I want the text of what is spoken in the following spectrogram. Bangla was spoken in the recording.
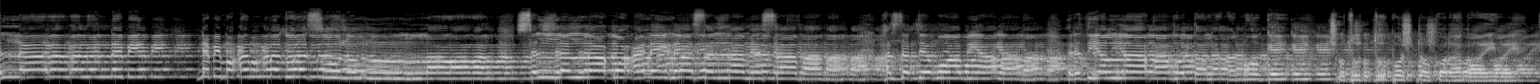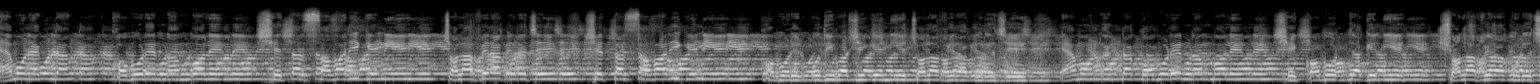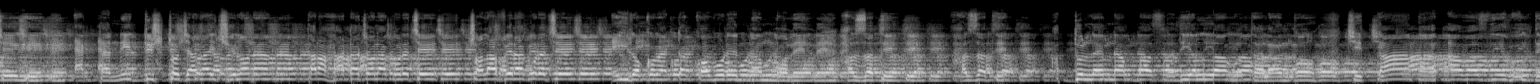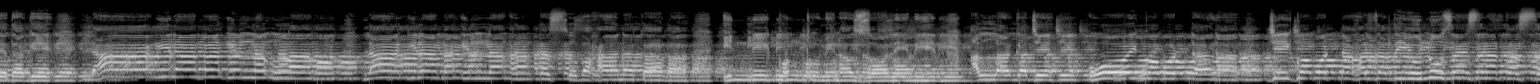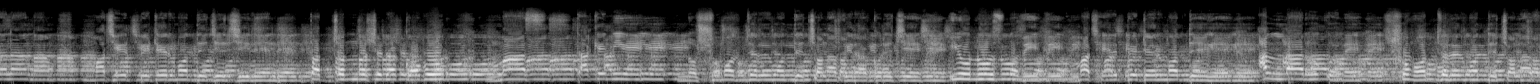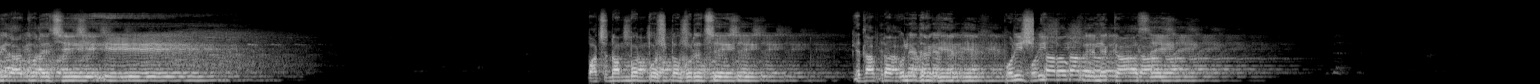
আল্লাহ নবী নবী মুহাম্মদ রাসূলুল্লাহ। সাল্লাল্লাহু আলাইহি ওয়াসাল্লামের সাহাবা হযরত মুয়াবিয়া রাদিয়াল্লাহু চতুর্থ প্রশ্ন করা হয়। এমন একটা কবরের নাম বলেন, সে তার নিয়ে চলাফেরা করেছে, সে তার নিয়ে কবরের নিয়ে চলাফেরা করেছে। এমন একটা কবরের নাম বলেন, সে কবরটাকে নিয়ে চলাফেরা করেছে। একটা নির্দিষ্ট জায়গায় ছিল না, তারা হাঁটা চলা করেছে চলাফেরা করেছে। এই রকম একটা কবরের নাম বলে হাজরাতে হাজরাতে আব্দুল্লাহ ইবনে আব্বাস রাদিয়াল্লাহু তাআলা চিৎকার আওয়াজ দিয়ে বলতে থাকে, লা ইলাহা ইল্লাল্লাহ, লা মাছের পেটের মধ্যে যে ছিলেন, তার জন্য সেটা কবর, মাছ তাকে নিয়ে সমুদ্রের মধ্যে চলাফেরা করেছে। ইউনুস নবী মাছের পেটের মধ্যে আল্লাহর হুকুমে সমুদ্রের মধ্যে চলাফেরা করেছে। পাঁচ নম্বর প্রশ্ন করেছে কেতাবটা খুলে থাকেন পরিষ্কার করে লেখা আছে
